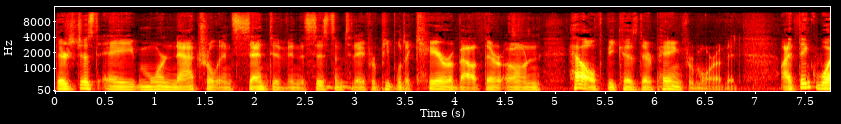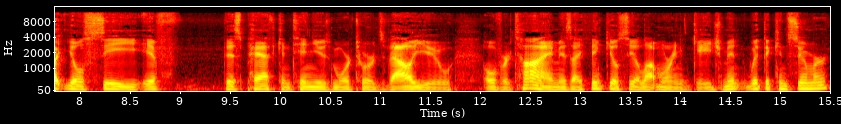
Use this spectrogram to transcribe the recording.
there's just a more natural incentive in the system mm-hmm. today for people to care about their own health because they're paying for more of it. I think what you'll see if this path continues more towards value over time is I think you'll see a lot more engagement with the consumer.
